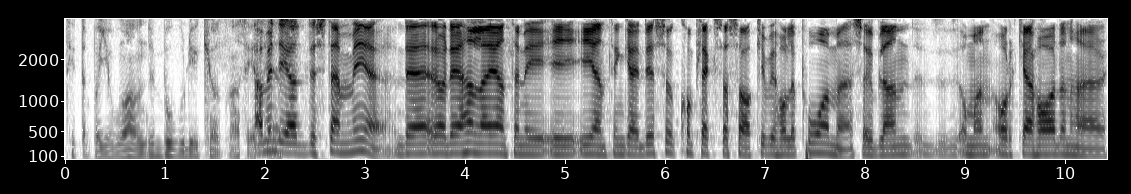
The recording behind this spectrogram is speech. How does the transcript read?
Titta på Johan, du borde ju kunna CCS. Ja, men det, det stämmer ju. Det, och det handlar egentligen i, i egentligen, det är så komplexa saker vi håller på med. Så ibland, om man orkar ha den här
